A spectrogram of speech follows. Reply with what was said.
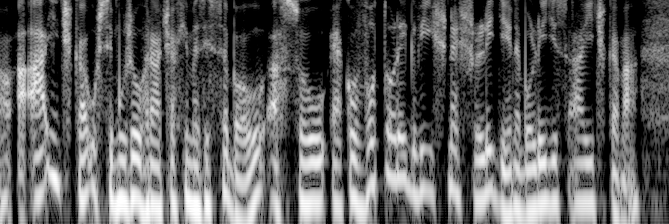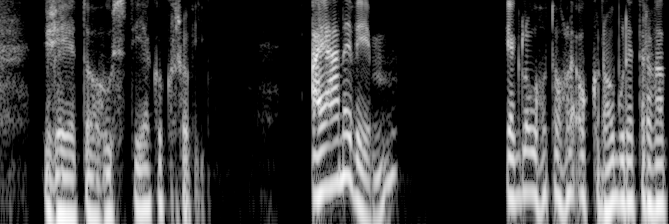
No, a AIčka už si můžou hrát šachy mezi sebou a jsou jako o tolik výš než lidi nebo lidi s AIčkama, že je to hustý jako křoví. A já nevím, jak dlouho tohle okno bude trvat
